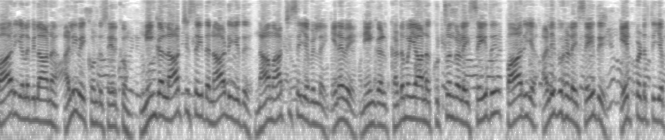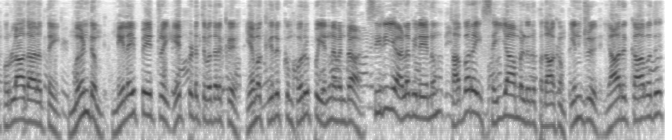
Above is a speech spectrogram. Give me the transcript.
பாரிய அளவிலான அழிவை கொண்டு சேர்க்கும். நீங்கள் ஆட்சி செய்த நாடு இது. நாம் ஆட்சி செய்யவில்லை. எனவே நீங்கள் கடுமையான குற்றங்களை செய்து பாரிய அழிவுகளை செய்து ஏற்படுத்திய பொருளாதாரத்தை மீண்டும் நிலைப்பேற்றை ஏற்படுத்துவதற்கு எமக்கு இருக்கும் பொறுப்பு என்னவென்றால் சிறிய அளவிலேனும் தவறை செய்யாமல் இருப்பதாகும். இன்று யாருக்காவது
